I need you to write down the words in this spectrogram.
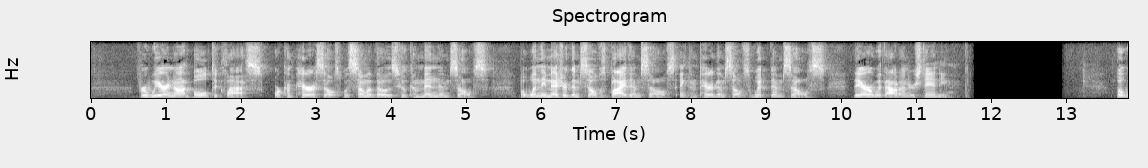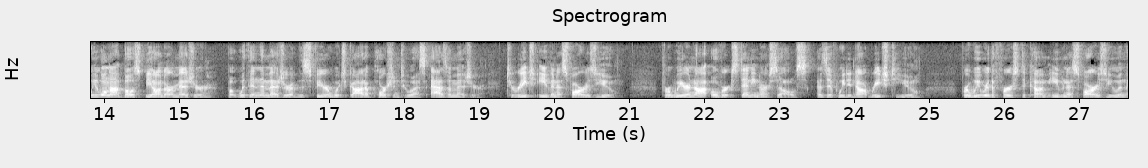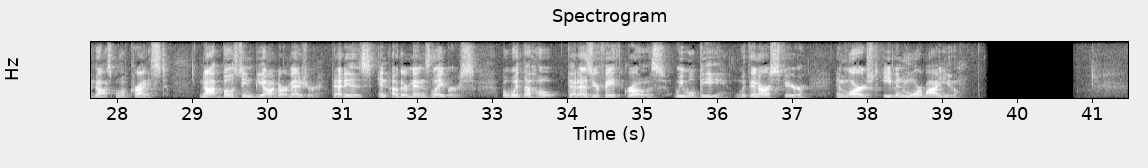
For we are not bold to class or compare ourselves with some of those who commend themselves, but when they measure themselves by themselves and compare themselves with themselves, they are without understanding. But we will not boast beyond our measure, but within the measure of the sphere which God apportioned to us as a measure, to reach even as far as you. For we are not overextending ourselves, as if we did not reach to you, for we were the first to come even as far as you in the gospel of Christ, not boasting beyond our measure, that is, in other men's labors, but with the hope that as your faith grows, we will be, within our sphere, enlarged even more by you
